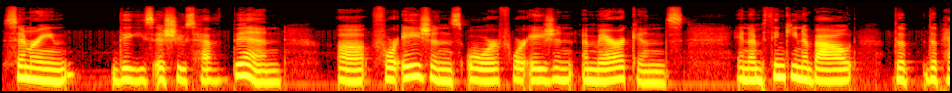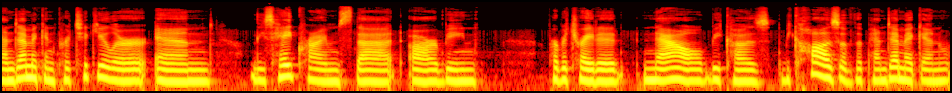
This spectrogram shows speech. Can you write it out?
simmering these issues have been uh, for Asians or for Asian Americans. And I'm thinking about the, the pandemic in particular and these hate crimes that are being perpetrated now because because of the pandemic and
